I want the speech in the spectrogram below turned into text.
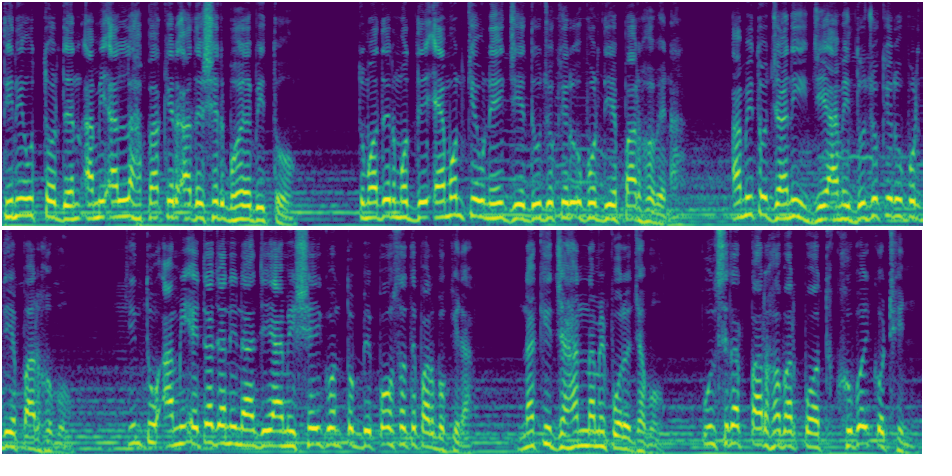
তিনি উত্তর দেন, আমি আল্লাহ পাকের আদেশের ভয়ভীত। তোমাদের মধ্যে এমন কেউ নেই যে দুজকের উপর দিয়ে পার হবে না। আমি তো জানি যে আমি দুজকের উপর দিয়ে পার হব। কিন্তু আমি এটা জানি না যে আমি সেই গন্তব্যে পৌঁছাতে পারব কিনা। নাকি জাহান নামে পড়ে যাব? পুলসিরাত পার হবার পথ খুবই কঠিন।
